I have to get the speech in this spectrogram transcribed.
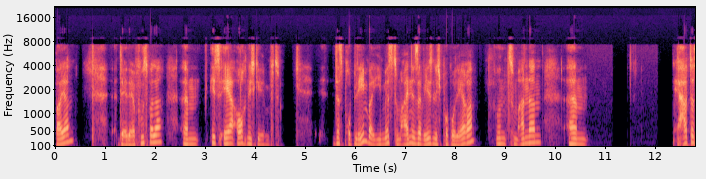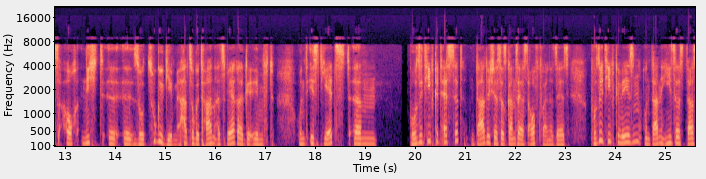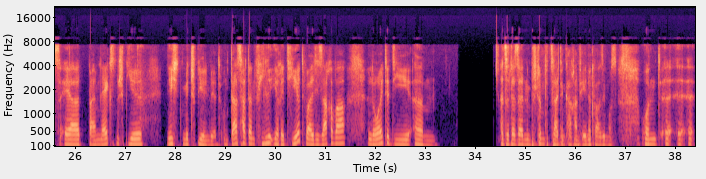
Bayern, der, der Fußballer, ähm, ist er auch nicht geimpft. Das Problem bei ihm ist, zum einen ist er wesentlich populärer und zum anderen ähm, er hat es auch nicht äh, äh, so zugegeben. Er hat so getan, als wäre er geimpft und ist jetzt ähm, positiv getestet. Und dadurch ist das Ganze erst aufgefallen. Also er ist positiv gewesen und dann hieß es, dass er beim nächsten Spiel nicht mitspielen wird. Und das hat dann viele irritiert, weil die Sache war, Leute, die ähm, also dass er eine bestimmte Zeit in Quarantäne quasi muss. Und äh, äh, äh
